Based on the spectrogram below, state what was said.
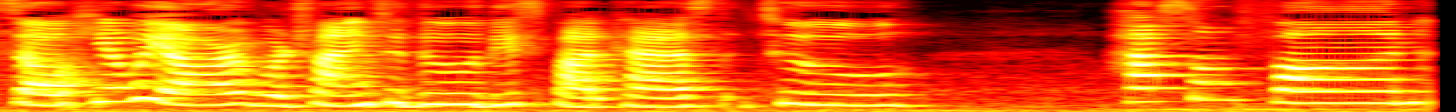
so here we are. We're trying to do this podcast to have some fun,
